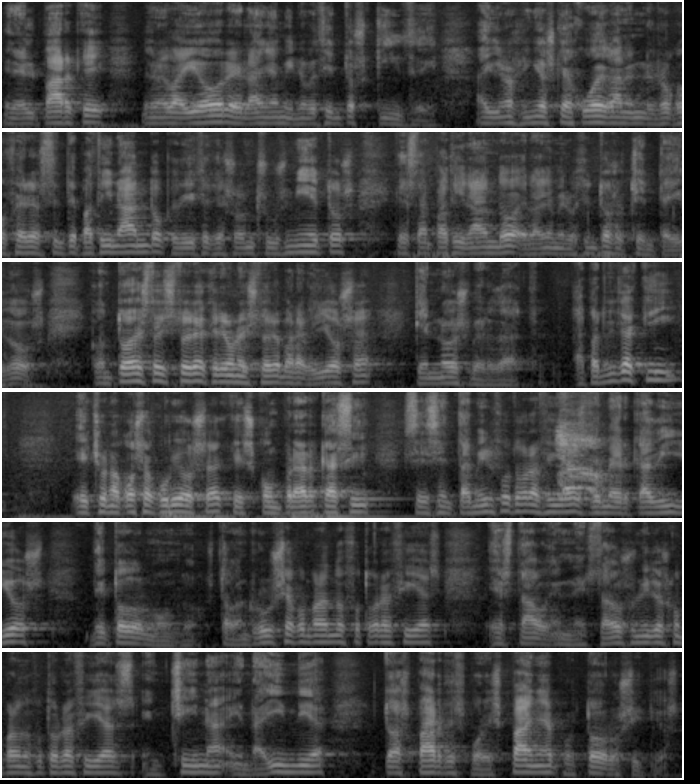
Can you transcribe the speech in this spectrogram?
en el parque de Nueva York el año 1915. Hay unos niños que juegan en el Rockefeller Center patinando, que dice que son sus nietos que están patinando el año 1982. Con toda esta historia crea una historia maravillosa que no es verdad. A partir de aquí he hecho una cosa curiosa, que es comprar casi 60.000 fotografías de mercadillos de todo el mundo. He estado en Rusia comprando fotografías, he estado en Estados Unidos comprando fotografías, en China, en la India, todas partes, por España, por todos los sitios.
